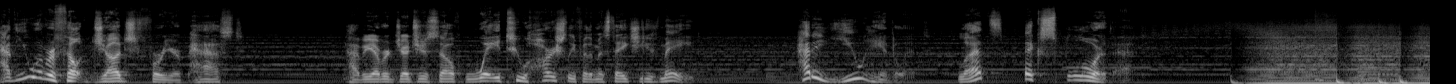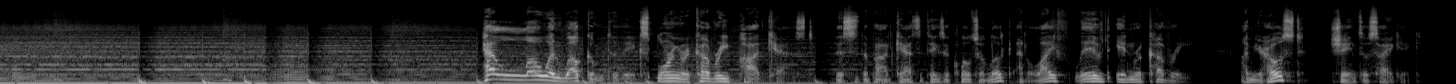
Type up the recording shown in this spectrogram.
Have you ever felt judged for your past? Have you ever judged yourself way too harshly for the mistakes you've made? How do you handle it? Let's explore that. Hello and welcome to the Exploring Recovery podcast. This is the podcast that takes a closer look at a life lived in recovery. I'm your host, Shane Sosaikich.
